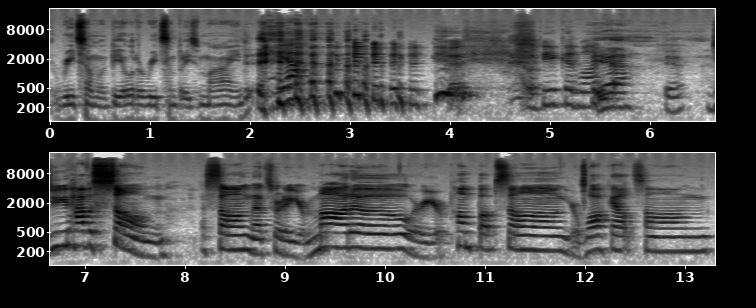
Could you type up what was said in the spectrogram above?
read someone, be able to read somebody's mind. Yeah. that would be a good one. yeah, yeah. Do you have a song? A song that's sort of your motto or your pump up song, your walkout song?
